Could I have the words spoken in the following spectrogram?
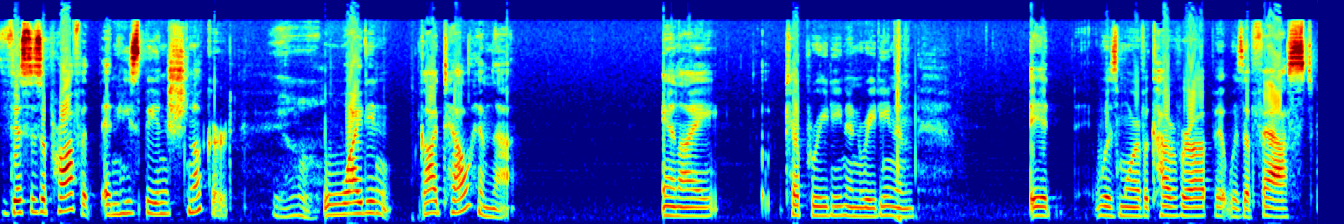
this is a prophet, and he's being schnookered. Yeah. Why didn't God tell him that? And I kept reading and reading, and it was more of a cover up. It was a fast,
